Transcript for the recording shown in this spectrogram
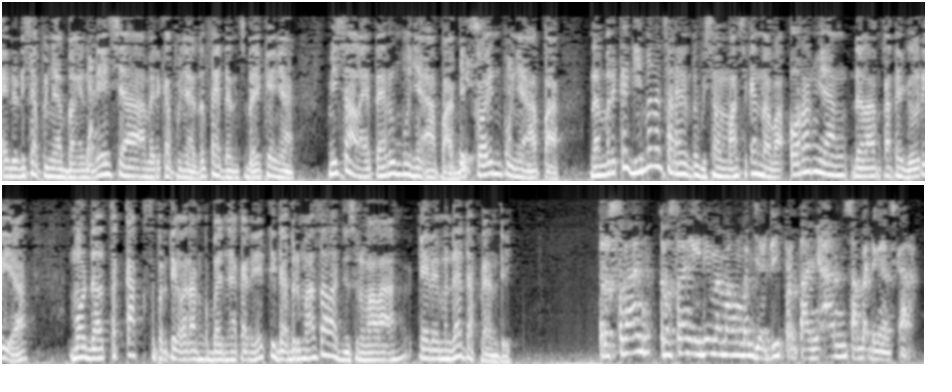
Indonesia punya Bank Indonesia, Amerika punya The Fed dan sebagainya. Misal Ethereum punya apa, Bitcoin punya apa. Nah mereka gimana caranya untuk bisa memastikan bahwa orang yang dalam kategori ya modal cekak seperti orang kebanyakan ini tidak bermasalah justru malah kere mendadak nanti. Terus terang, terus terang ini memang menjadi pertanyaan sampai dengan sekarang.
